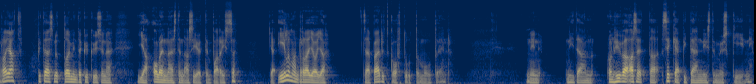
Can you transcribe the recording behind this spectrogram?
rajat pitää sinut toimintakykyisenä ja olennaisten asioiden parissa. Ja ilman rajoja sä päädyt kohtuuttomuuteen. Niin niitä on, on hyvä asettaa sekä pitää niistä myös kiinni.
